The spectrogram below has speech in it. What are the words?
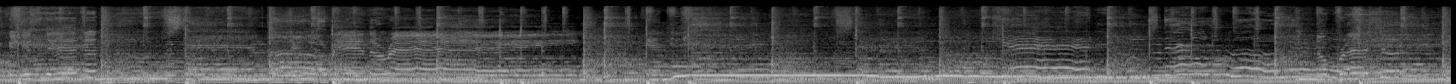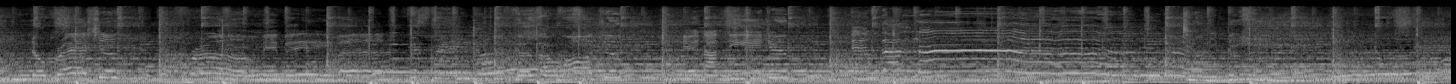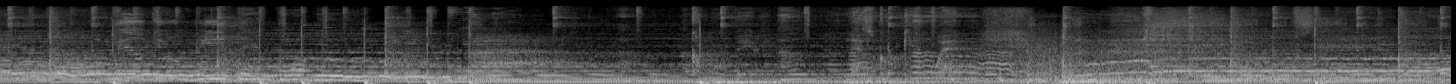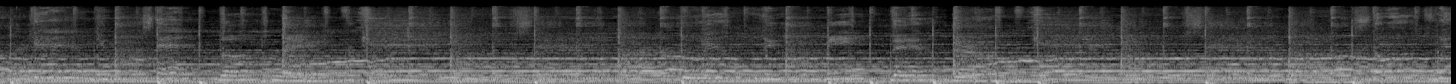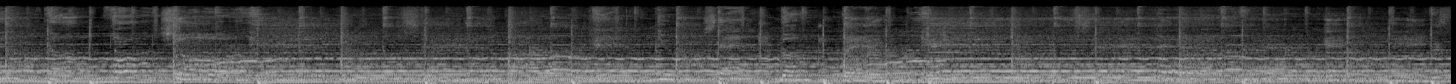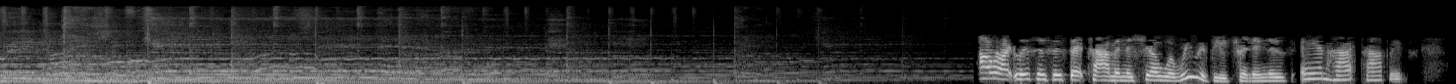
we can you? Right, listeners, it's that time in the show where we review trending news and hot topics.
